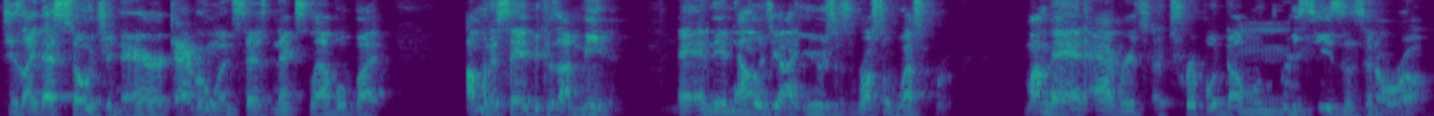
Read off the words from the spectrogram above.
She's like, "That's so generic." Everyone says next level, but I'm going to say it because I mean it. And, and the Mm. analogy I use is Russell Westbrook. My man averaged a triple double Mm. three seasons in a row.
